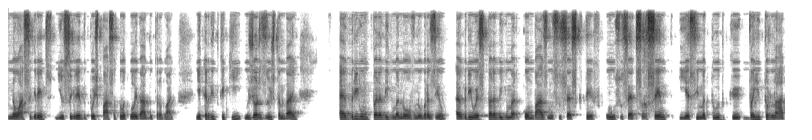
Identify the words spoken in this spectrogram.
Não há segredos e o segredo depois passa pela qualidade do trabalho. E acredito que aqui o Jorge Jesus também abriu um paradigma novo no Brasil, abriu esse paradigma com base no sucesso que teve. Um sucesso recente e, acima de tudo, que veio tornar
